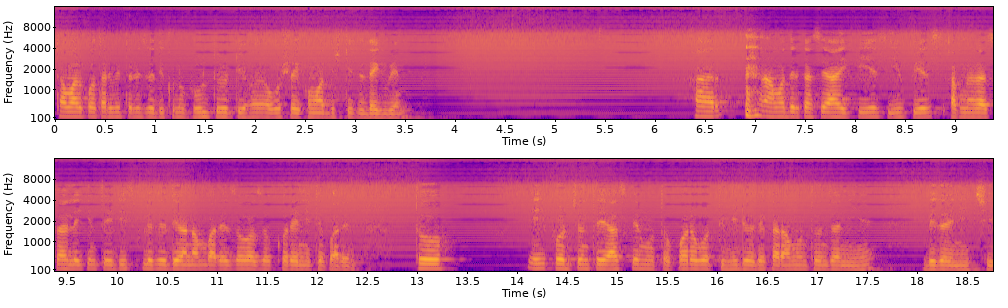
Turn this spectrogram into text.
তো আমার কথার ভিতরে যদি কোনো ভুল ত্রুটি হয়, অবশ্যই ক্ষমা দৃষ্টিতে দেখবেন। আর আমাদের কাছে আইপিএস ইউপিএস আপনারা চাইলে কিন্তু এই ডিসপ্লেতে দেওয়া নাম্বারে যোগাযোগ করে নিতে পারেন। তো এই পর্যন্তই আজকের মতো। পরবর্তী ভিডিও দেখার আমন্ত্রণ জানিয়ে বিদায় নিচ্ছি।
